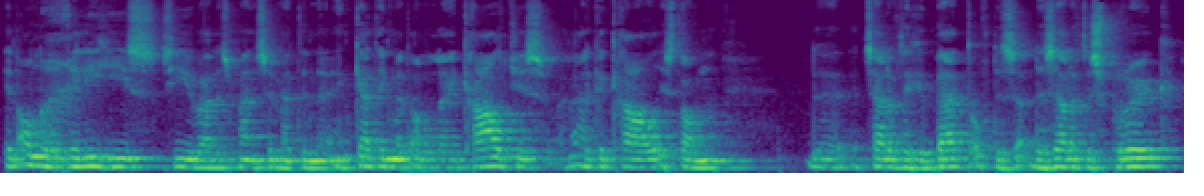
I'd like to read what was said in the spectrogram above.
in andere religies zie je wel eens mensen met een, een ketting met allerlei kraaltjes. En elke kraal is dan de, hetzelfde gebed of de, dezelfde spreuk.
